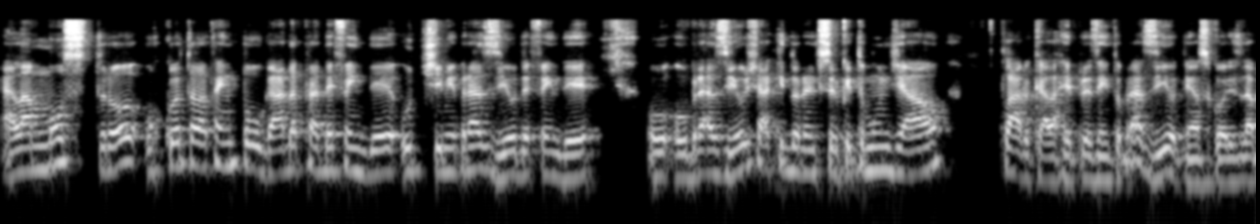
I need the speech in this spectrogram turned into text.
ela mostrou o quanto ela está empolgada para defender o time Brasil, defender o, o Brasil, já que durante o circuito mundial Claro que ela representa o Brasil, tem as cores da,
